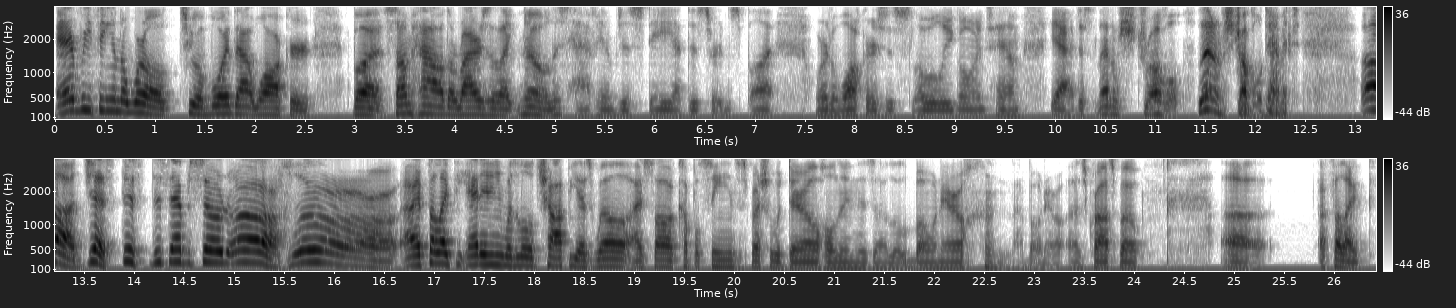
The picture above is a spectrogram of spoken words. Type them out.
everything in the world to avoid that walker, but somehow the riders are like, no, let's have him just stay at this certain spot where the walker is just slowly going to him. Yeah, just let him struggle. Let him struggle, damn it. Oh, just this this episode. Oh, oh, I felt like the editing was a little choppy as well. I saw a couple scenes, especially with Daryl holding his uh, little bow and arrow, not bow and arrow, his crossbow. Uh, I felt like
